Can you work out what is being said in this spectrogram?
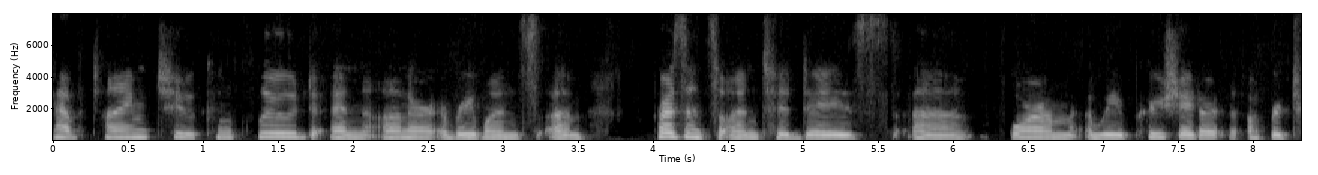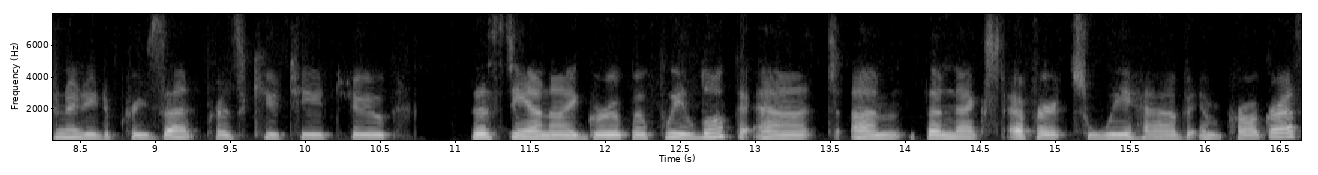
have time to conclude and honor everyone's um, presence on today's uh, forum. We appreciate our opportunity to present PresQT to the CNI group. If we look at um, the next efforts we have in progress,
